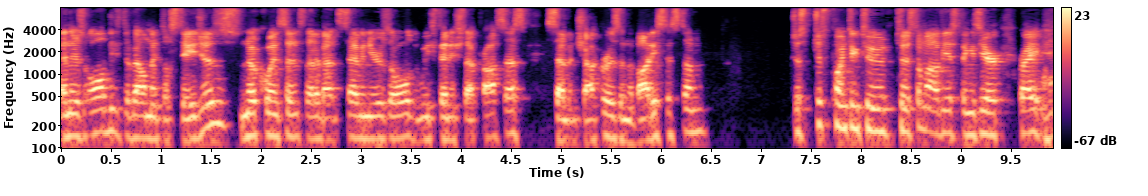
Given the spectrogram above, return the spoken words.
And there's all these developmental stages. No coincidence that about seven years old, we finish that process. Seven chakras in the body system. Just, just pointing to, to some obvious things here, right? Uh-huh.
